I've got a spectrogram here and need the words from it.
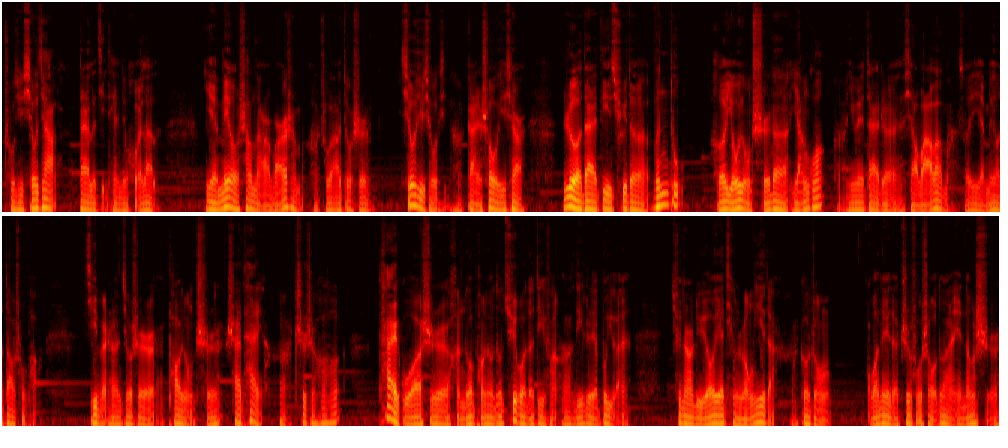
出去休假了，待了几天就回来了，也没有上哪儿玩什么啊，主要就是休息休息啊，感受一下热带地区的温度。和游泳池的阳光啊，因为带着小娃娃嘛，所以也没有到处跑，基本上就是泡泳池晒太阳啊，吃吃喝喝。泰国是很多朋友都去过的地方啊，离着也不远，去那儿旅游也挺容易的啊，各种国内的支付手段也能使，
